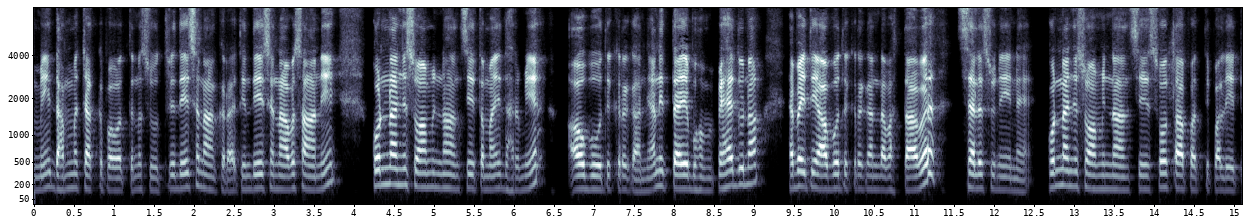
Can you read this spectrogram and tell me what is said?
මේ ධම්ම චක්ක පවත්තන සූත්‍රය දේශනා කර. ඉතින් දේශන අවසානයේ කොන්නඥ ස්වාමීන් වහන්සේ තමයි ධර්මය අවබෝධ කරගන්න. අනිත් අය බොහොම පැහැදුනා. හැබැයිති අවබෝධ කරගන්න අවස්ථාව සැලසුනේ නෑ කොන්නඥ ස්වාමීන් වහන්සේ සෝතාපත්ති පලට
